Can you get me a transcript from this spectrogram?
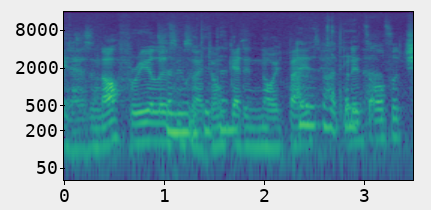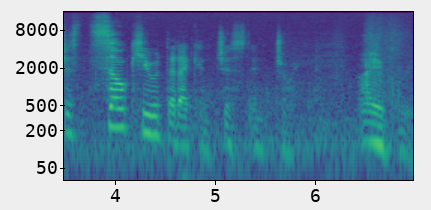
It has enough realism so I don't get annoyed by it, but it's also just so cute that I can just enjoy it. I agree.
